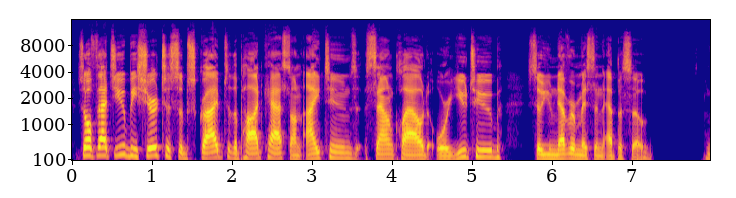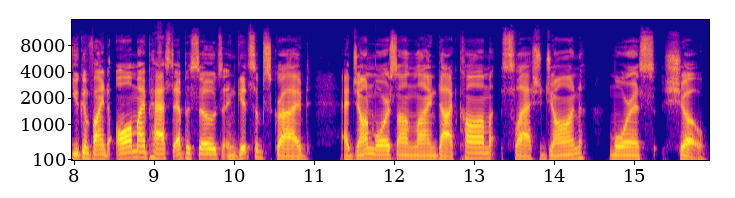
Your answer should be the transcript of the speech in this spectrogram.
So if that's you, be sure to subscribe to the podcast on iTunes, SoundCloud, or YouTube so you never miss an episode. You can find all my past episodes and get subscribed at johnmorrisonline.com slash John Morris Show.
